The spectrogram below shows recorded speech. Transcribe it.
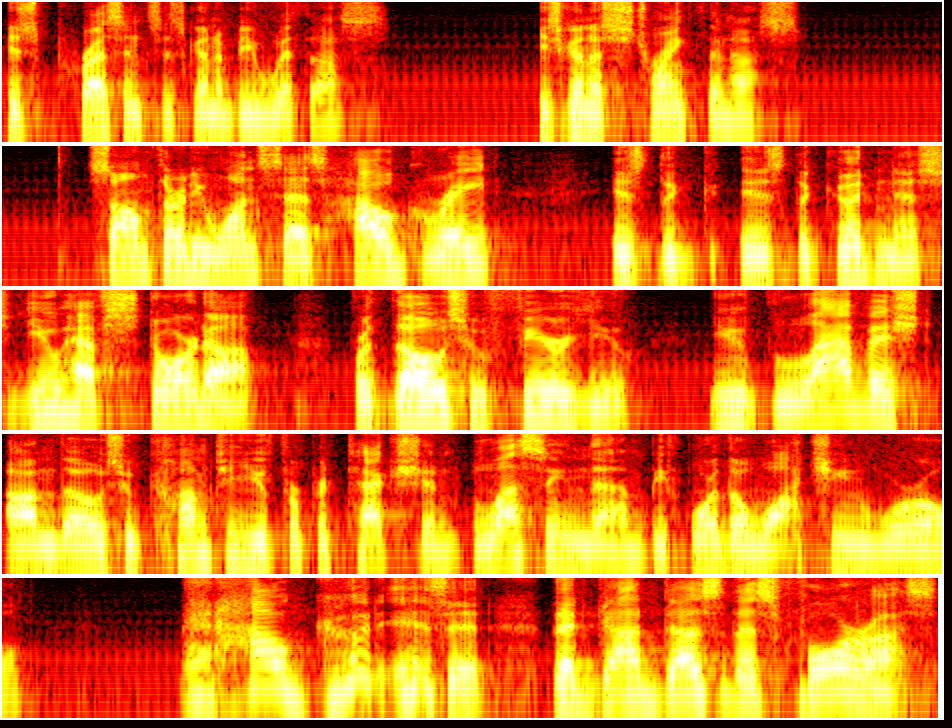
His presence is going to be with us. He's going to strengthen us. Psalm 31 says, How great is the, is the goodness you have stored up for those who fear you. You've lavished on those who come to you for protection, blessing them before the watching world. Man, how good is it that God does this for us?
